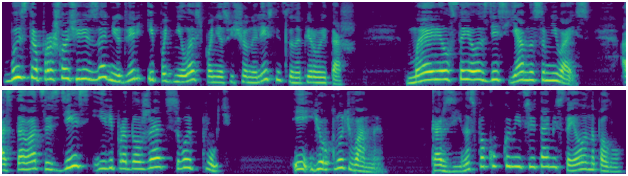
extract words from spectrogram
Быстро прошла через заднюю дверь и поднялась по неосвещенной лестнице на первый этаж. Мэрил стояла здесь, явно сомневаясь, оставаться здесь или продолжать свой путь и юркнуть в ванную. Корзина с покупками и цветами стояла на полу.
